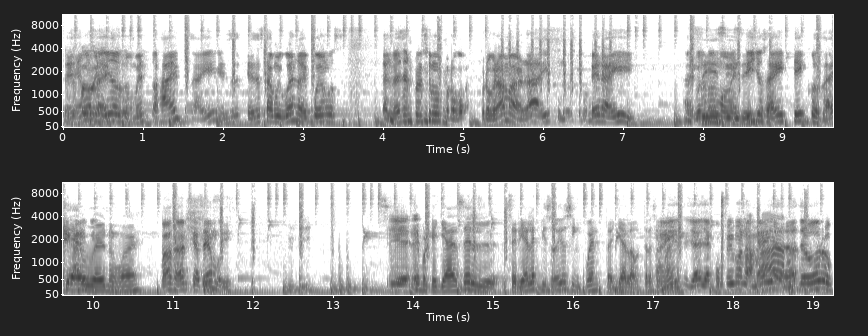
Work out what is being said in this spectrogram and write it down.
Tenemos ahí los momentos hype, ahí, ese, ese está muy bueno, ahí podemos, tal vez el próximo pro- programa, ¿verdad? Ahí, como escoger ahí algunos Sí, sí, momentillos ahí, ticos, ahí, Qué ahí. bueno, man. vamos a ver qué hacemos. Sí, sí. Sí, eh, Sí, porque ya es el, sería el episodio 50 ya la otra semana. Ahí, ya, ya cumplimos la Ajá. media, la edad de oro.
